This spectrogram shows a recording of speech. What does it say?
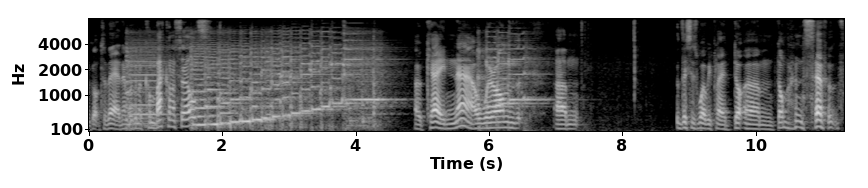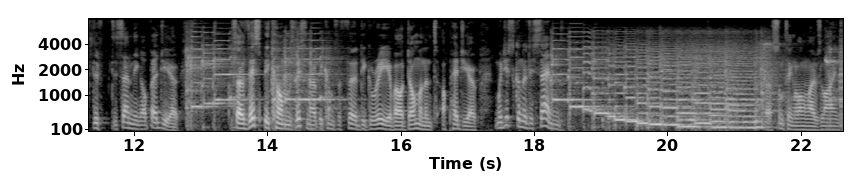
We've got to there. Then we're going to come back on ourselves. Okay, now we're on the, um, this is where we play a do, um, dominant seventh de descending arpeggio. So this becomes, this note becomes the third degree of our dominant arpeggio. And we're just going to descend. Uh, something along those lines.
